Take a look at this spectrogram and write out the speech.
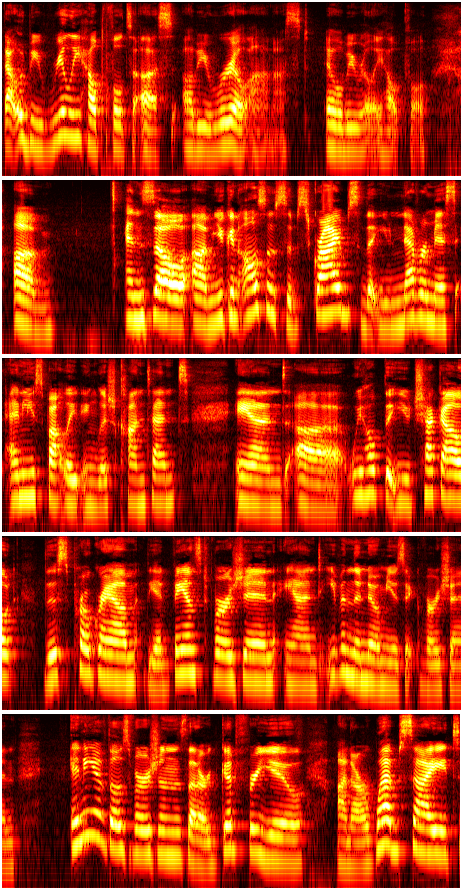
that would be really helpful to us. I'll be real honest. It will be really helpful. Um, and so um, you can also subscribe so that you never miss any Spotlight English content. And uh, we hope that you check out this program, the advanced version, and even the no music version. Any of those versions that are good for you on our website,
